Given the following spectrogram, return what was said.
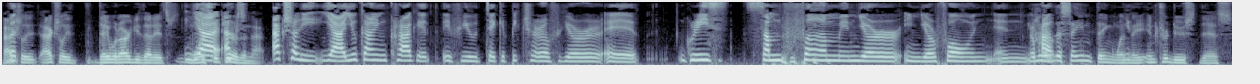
but- Actually, actually, they would argue that it's more Yeah, secure act- than that. Actually, yeah, you can crack it if you take a picture of your uh, grease some thumb in your in your phone and, And we how- had the same thing when You- they introduced this.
